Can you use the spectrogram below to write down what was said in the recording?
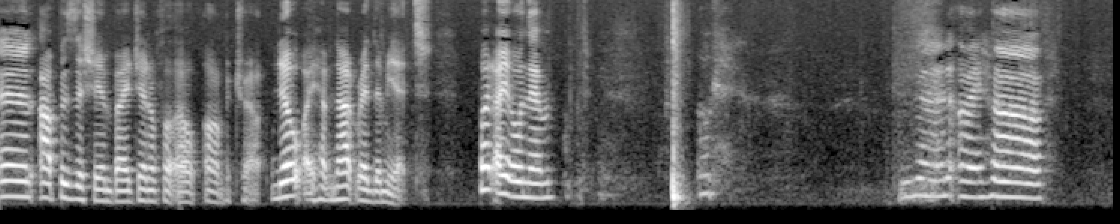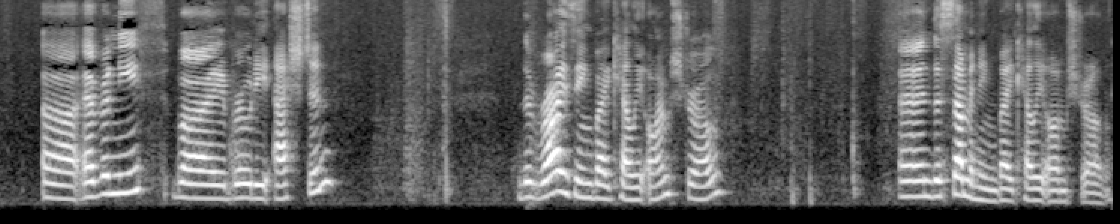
and Opposition by Jennifer L. Armentrout. No, I have not read them yet, but I own them. Okay. Then I have uh, Everneath by Brodi Ashton. The Rising by Kelley Armstrong. And The Summoning by Kelley Armstrong.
